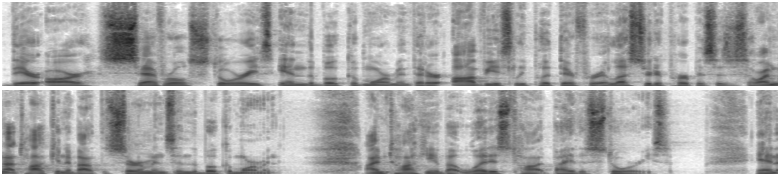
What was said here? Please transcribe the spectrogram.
there are several stories in the Book of Mormon that are obviously put there for illustrative purposes. So I'm not talking about the sermons in the Book of Mormon. I'm talking about what is taught by the stories. And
